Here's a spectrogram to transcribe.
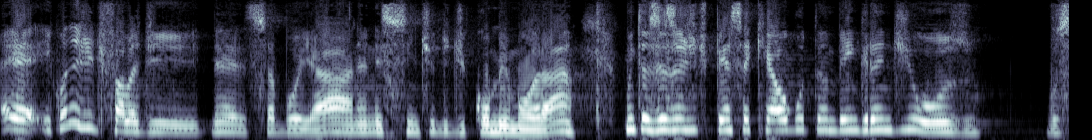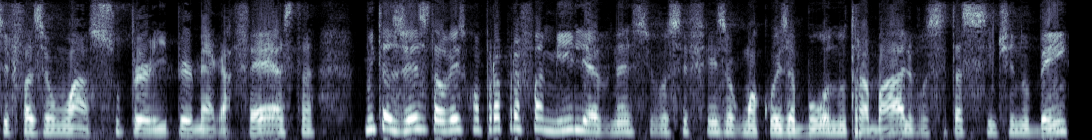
é, e quando a gente fala de né, saboiar, né, nesse sentido de comemorar, muitas vezes a gente pensa que é algo também grandioso você fazer uma super, hiper, mega festa. Muitas vezes, talvez com a própria família, né? Se você fez alguma coisa boa no trabalho, você está se sentindo bem.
